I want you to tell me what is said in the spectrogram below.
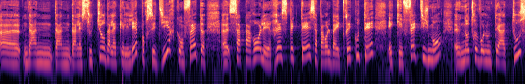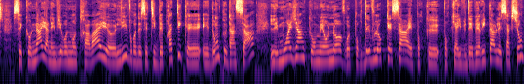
euh, dans, dans, la structure dans laquelle il est pour se dire qu'en fait, euh, sa parole est respectée, sa parole va être écoutée et qu'effectivement, euh, notre volonté à tous, c'est qu'on aille un environnement de travail libre de ce type de pratiques. Et, donc, dans ça, les moyens qu'on met en œuvre pour développer ça et pour que pour qu'il y ait des véritables actions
